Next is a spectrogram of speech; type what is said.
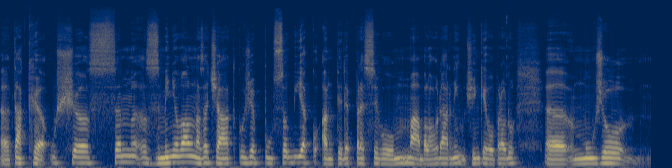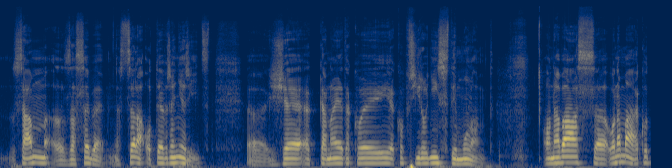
Eh, tak už jsem zmiňoval na začátku, že působí jako antidepresivum, má blahodárný účinky, opravdu můžu sám za sebe zcela otevřeně říct, že kana je takový jako přírodní stimulant. Ona vás, ona má jako,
